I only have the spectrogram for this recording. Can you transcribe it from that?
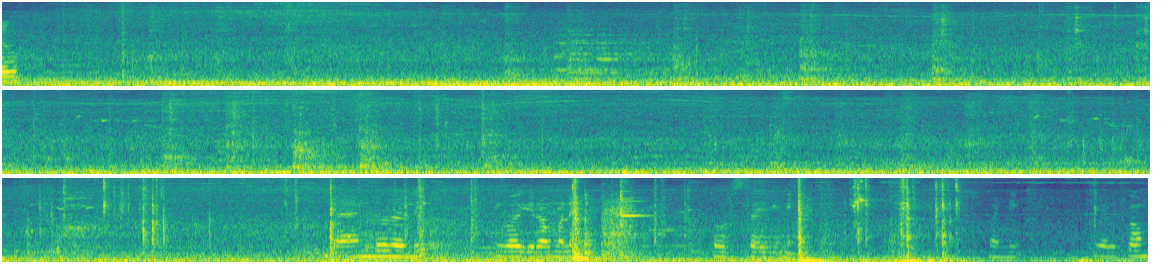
ತಗೋ ಬ್ಯಾಂಗ್ಳೂರಲ್ಲಿ ಇವಾಗಿರೋ ಮನೆ ತೋರಿಸ್ತಾ ಇದ್ದೀನಿ. ಬನ್ನಿ ವೆಲ್ಕಮ್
